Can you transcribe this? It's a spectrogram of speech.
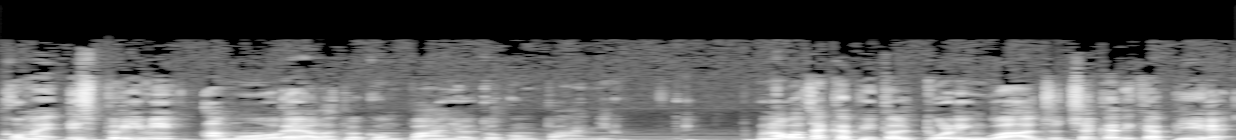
Come esprimi amore alla tua compagna o al tuo compagno? Una volta capito il tuo linguaggio, cerca di capire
